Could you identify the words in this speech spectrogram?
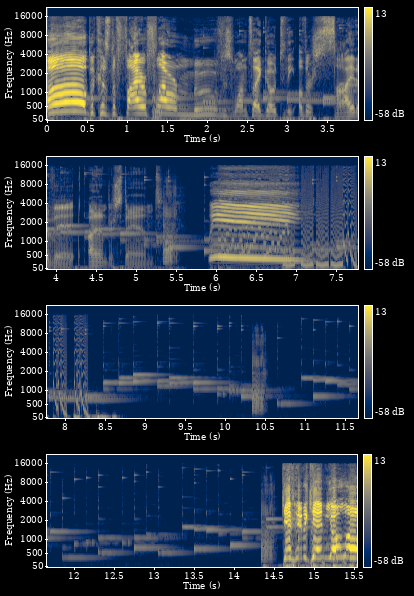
oh, because the fire flower moves once I go to the other side of it. I understand. Whee! Get hit again, YOLO!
